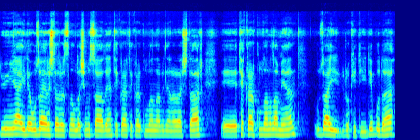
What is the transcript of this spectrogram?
Dünya ile uzay araçları arasında ulaşımı sağlayan tekrar tekrar kullanılabilen araçlar, e, tekrar kullanılamayan uzay roketiydi. Bu da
